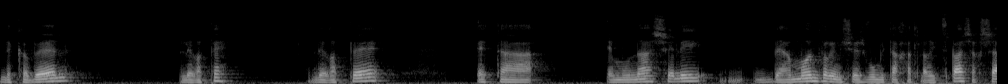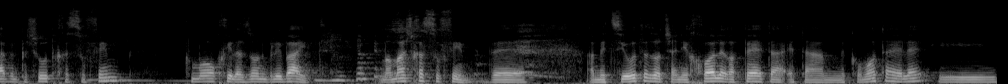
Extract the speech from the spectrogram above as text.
לקבל, לרפא. לרפא את האמונה שלי בהמון דברים שישבו מתחת לרצפה, שעכשיו הם פשוט חשופים כמו חילזון בלי בית. ממש חשופים. והמציאות הזאת שאני יכול לרפא את, ה, את המקומות האלה, היא,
